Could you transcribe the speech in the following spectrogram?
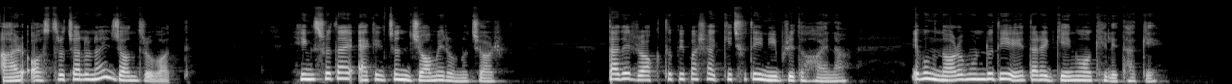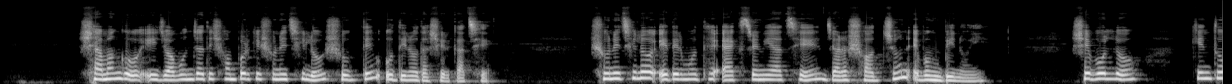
আর অস্ত্রচালনায় যন্ত্রবৎ। হিংস্রতায় এক একজন জমের অনুচর। তাদের রক্তপিপাসা কিছুতেই নিবৃত হয় না এবং নরমুণ্ড দিয়ে তারা গেঙুয়া খেলে থাকে। শ্যামাঙ্গ এই জবনজাতি সম্পর্কে শুনেছিল সুখদেব ও দীনদাসের কাছে। শুনেছিল এদের মধ্যে এক শ্রেণি আছে যারা সজ্জন এবং বিনয়ী। সে বলল, কিন্তু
